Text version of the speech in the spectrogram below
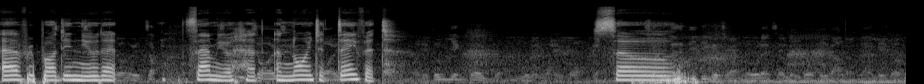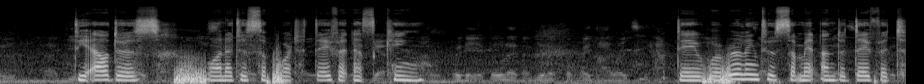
everybody knew that Samuel had anointed David. So the elders wanted to support David as king. They were willing to submit under David,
